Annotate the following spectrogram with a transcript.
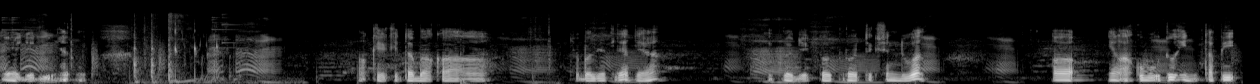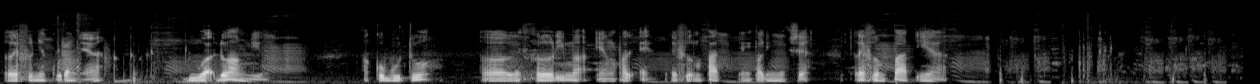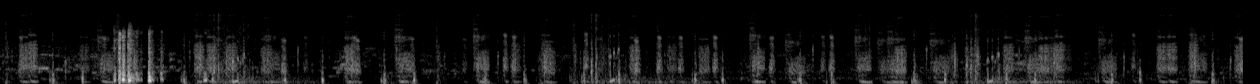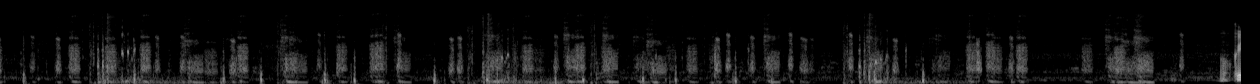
Ya jadi Oke kita bakal coba lihat-lihat ya. Projectile protection 2 uh, yang aku butuhin tapi levelnya kurang ya dua doang dia aku butuh uh, level 5 yang paling eh level 4 yang paling max ya level 4 ya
